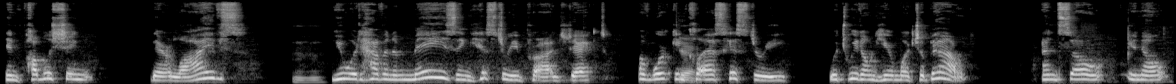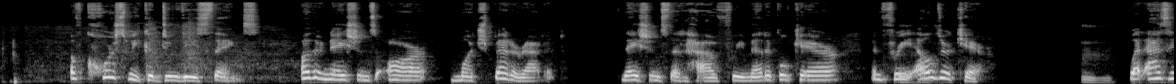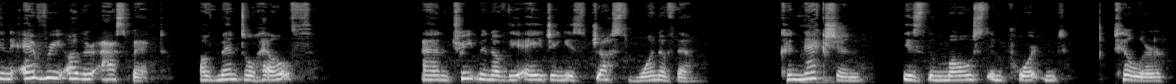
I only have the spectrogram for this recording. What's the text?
in publishing their lives, hmm you would have an amazing history project of working Yeah. class history, which we don't hear much about. And so, you know, of course we could do these things. Other nations are much better at it. Nations that have free medical care and free elder care. hmm But as in every other aspect of mental health and treatment of the aging is just one of them. Connection is the most important pillar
